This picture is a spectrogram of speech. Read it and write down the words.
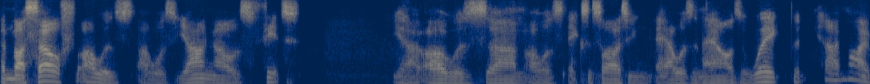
And myself, I was I was young, I was fit, you know, I was um, I was exercising hours and hours a week, but you know, my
